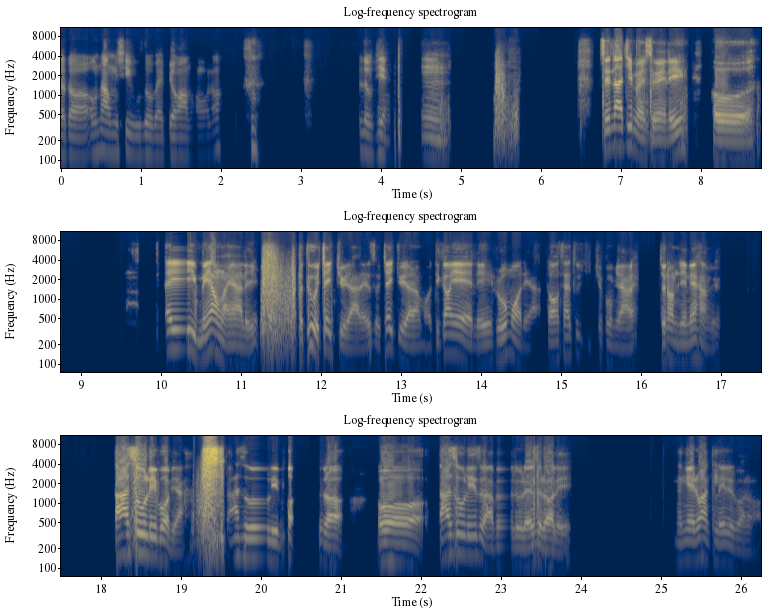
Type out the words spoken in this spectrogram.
တော်တော်အုံနောက်မရှိဘူးလို့ပဲပြောရမှာပေါ့နော်အဲ့လိုဖြစ်อืมစဉ်းစားကြည့်မယ်ဆိုရင်လေဟိုအဲ့ဒီမင်းအောင်လိုင်ရလေဘသူ့ကိုကြိတ်ကြွတာလဲဆိုကြိတ်ကြွတာတော့မဟုတ်ဒီကောင်းရဲ့လေ role model ကဒေါန်ဆန်းစုကြည်ဖြစ်ဖို့များတယ်ကျွန်တော်မြင်တဲ့ဟာမျိုး တားဆိုးလေးပေါ့ဗျာတားဆိုးလေးပေါ့ဆိုတော့ဟိုတားဆိုးလေးဆိုတာဘယ်လိုလဲဆိုတော့လေငငယ်တော့ကလေးတွေပေါ့နော်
